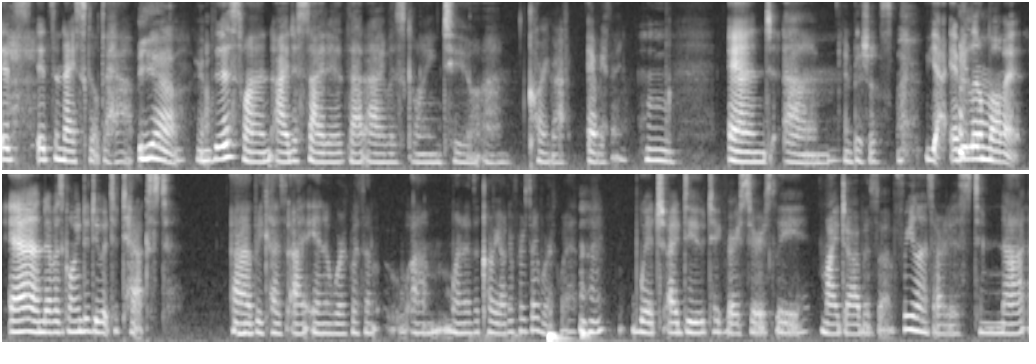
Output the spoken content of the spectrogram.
It's it's a nice skill to have. yeah. Yeah. This one, I decided that I was going to um, choreograph everything. And um, Ambitious. yeah, every little moment. And I was going to do it to text uh, because I, in a work with um, um, one of the choreographers I work with, which I do take very seriously, my job as a freelance artist to not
